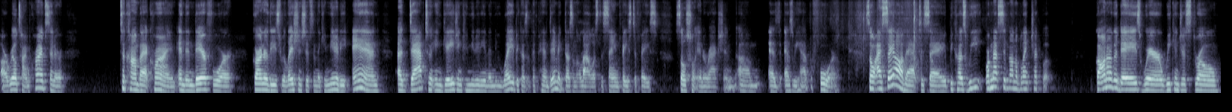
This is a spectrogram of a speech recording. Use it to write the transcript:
our real-time crime center to combat crime, and then therefore garner these relationships in the community and adapt to engaging community in a new way because the pandemic doesn't allow us the same face-to-face social interaction um, as, as we had before. So I say all that to say, because we, I'm not sitting on a blank checkbook. Gone are the days where we can just throw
